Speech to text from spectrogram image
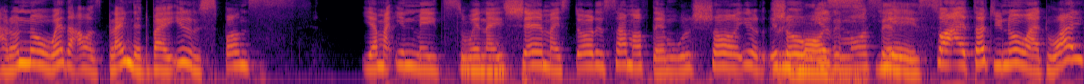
I don't know whether i was blinded by irresponse yeah my inmates when i share my story some of them will show show Remorse. remorse Yes. so i thought you know what why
